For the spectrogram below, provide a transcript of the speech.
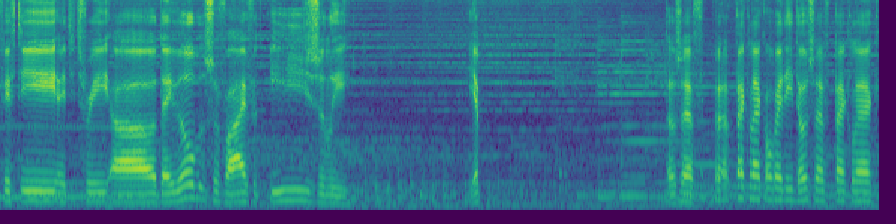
50, 83. Uh, they will survive it easily. Yep. Those have pack lag already. Those have pack lag.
